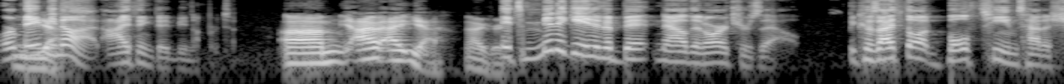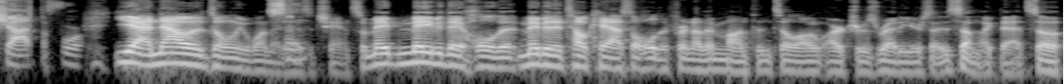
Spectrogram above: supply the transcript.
or maybe Yes. not. I think they'd be number two. Um, I, I yeah, I agree. It's mitigated a bit now that Archer's out because I thought both teams had a shot before. Yeah, now it's only one that So- has a chance. So maybe maybe they hold it. Maybe they tell Chaos to hold it for another month until Archer's ready or something, like that. So,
